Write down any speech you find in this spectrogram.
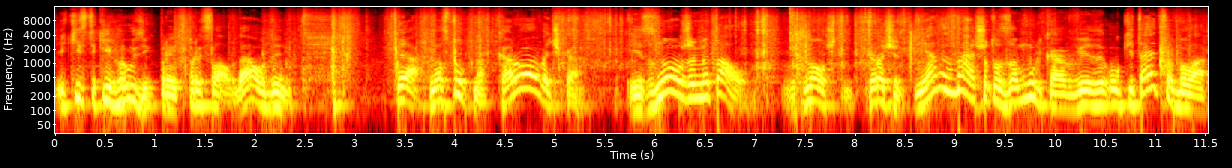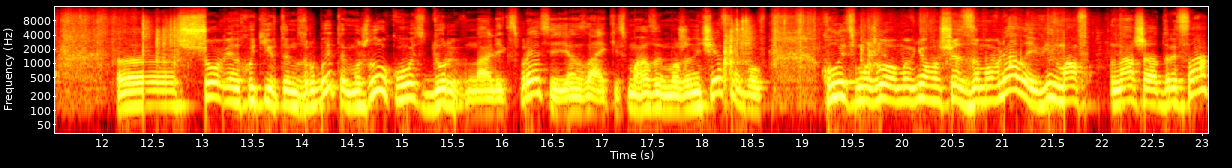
якийсь такий грузик при, прислав, да, один. Так, наступна коробочка. І знову ж метал. Знову ж, коротше, я не знаю, що то за мулька від, у китайця була. Е, що він хотів тим зробити? Можливо, когось дурив на Аліекспресі. Я не знаю, якийсь магазин, може, нечесний був. Колись, можливо, ми в нього щось замовляли, і він мав наші адреса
